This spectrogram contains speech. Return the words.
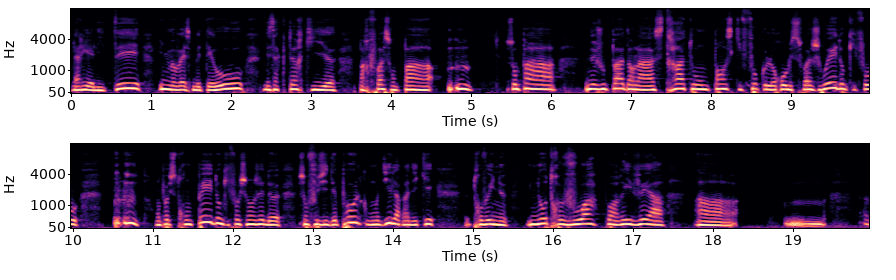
la réalité, une mauvaise météo, des acteurs qui euh, parfois sont pas, pas, ne jouent pas dans la strate où on pense qu'il faut que le rôle soit joué, donc il faut, on peut se tromper, donc il faut changer de son fusil d'épaule, comme on dit, leur indiquer, trouver une, une autre voie pour arriver à, à hum, euh,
